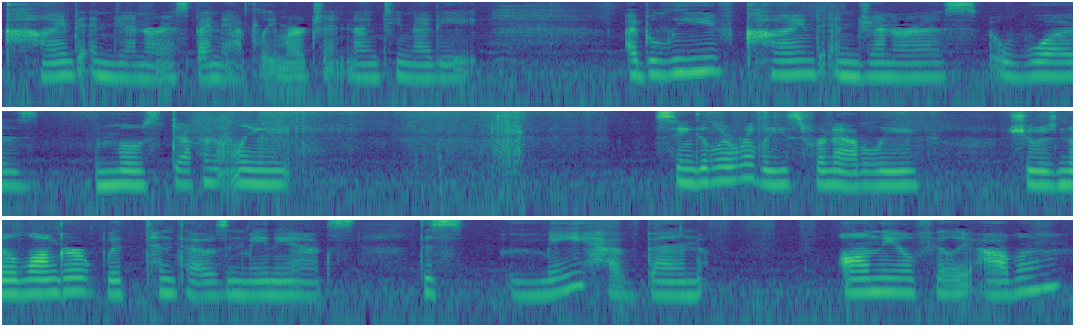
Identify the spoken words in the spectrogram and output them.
Kind and Generous by Natalie Merchant, 1998. I believe Kind and Generous was most definitely singular release for Natalie. She was no longer with 10,000 Maniacs. This may have been on the Ophelia album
